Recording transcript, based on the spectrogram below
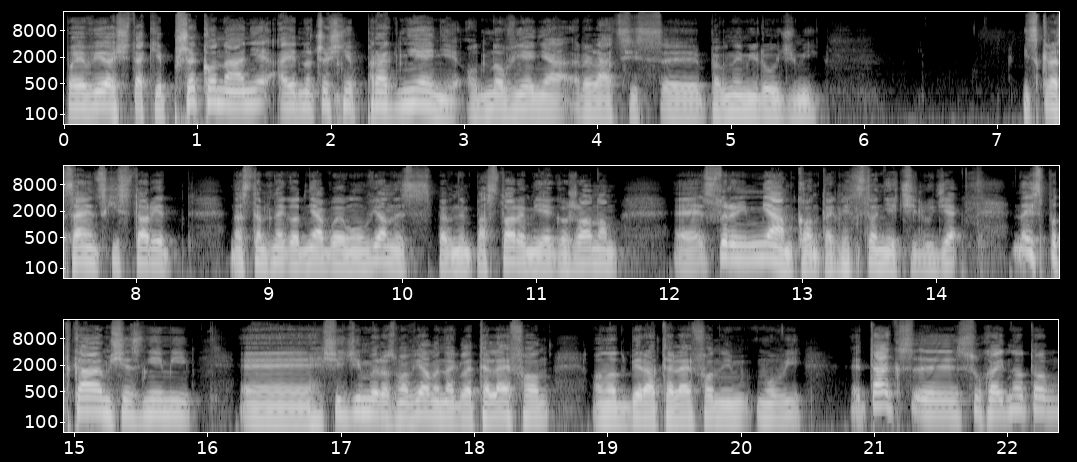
pojawiło się takie przekonanie, a jednocześnie pragnienie odnowienia relacji z y, pewnymi ludźmi. I skracając historię, następnego dnia byłem umówiony z pewnym pastorem i jego żoną, e, z którymi miałem kontakt, więc to nie ci ludzie. No i spotkałem się z nimi, e, siedzimy, rozmawiamy, nagle telefon, on odbiera telefon i mówi, e, tak, słuchaj, no to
